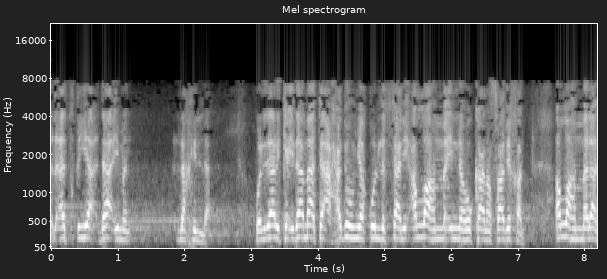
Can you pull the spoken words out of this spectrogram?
الأتقياء دائما لخلا ولذلك إذا مات أحدهم يقول للثاني اللهم إنه كان صادقا. اللهم لا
